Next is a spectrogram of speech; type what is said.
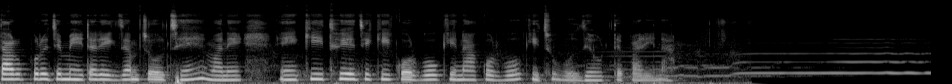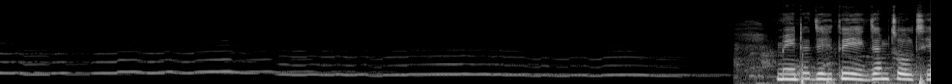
তার উপরে যে মেয়েটার এক্সাম চলছে মানে কী থুয়ে যে কী করব, কি না করব, কিছু বুঝে উঠতে পারি না। মেয়েটা যেহেতু এক্সাম চলছে,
